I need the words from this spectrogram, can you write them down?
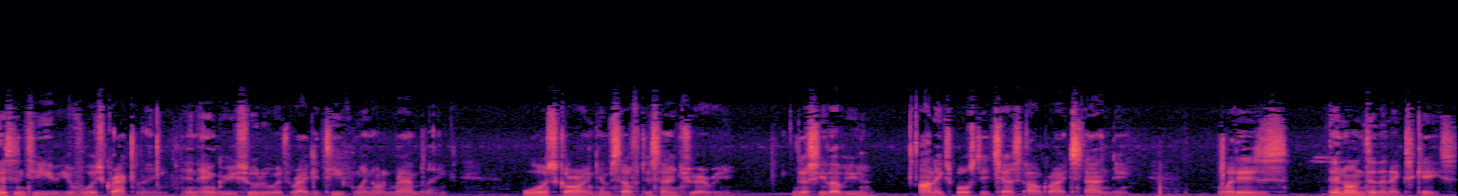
Listen to you, your voice crackling. An angry suitor with ragged teeth went on rambling. War scarring himself to sanctuary. Does she love you? Onyx boasted chest outright standing. What is. Then on to the next case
